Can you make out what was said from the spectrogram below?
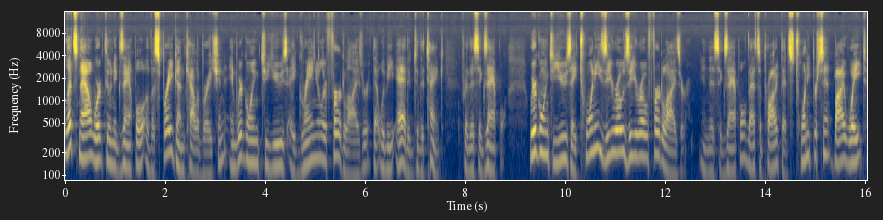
Let's now work through an example of a spray gun calibration and we're going to use a granular fertilizer that will be added to the tank for this example. We're going to use a 2000 fertilizer in this example. That's a product that's 20% by weight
